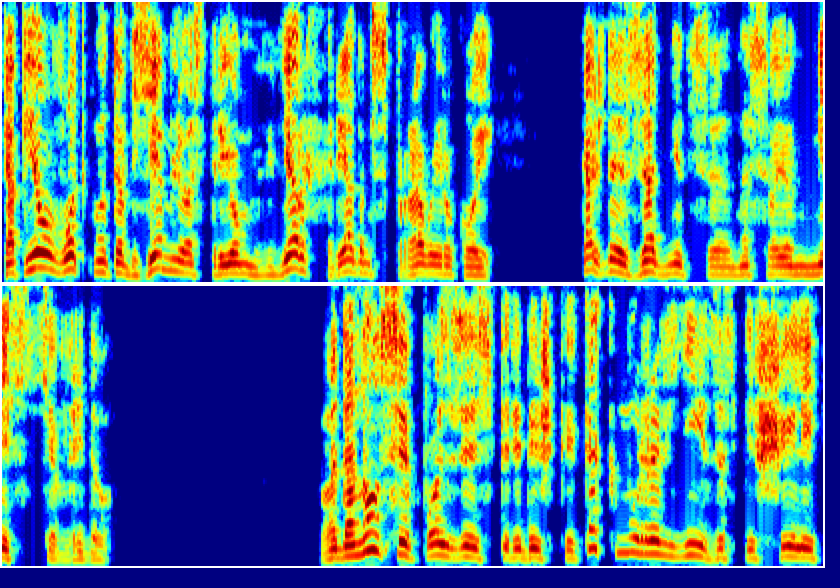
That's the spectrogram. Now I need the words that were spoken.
Копье воткнуто в землю острием вверх рядом с правой рукой. Каждая задница на своем месте в ряду. Водоносы, пользуясь передышкой, как муравьи, заспешили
